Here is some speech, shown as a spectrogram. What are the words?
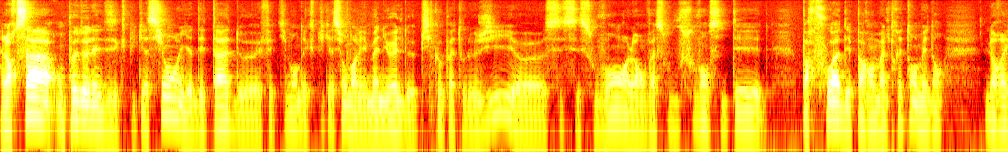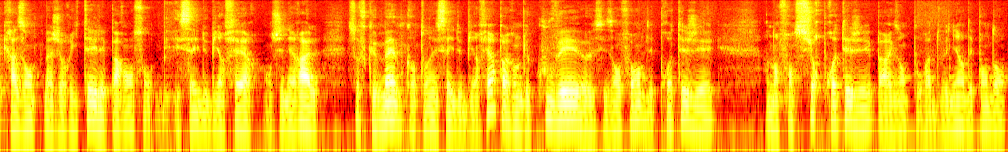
Alors ça, on peut donner des explications. Il y a des tas de, effectivement d'explications dans les manuels de psychopathologie. c'est souvent, alors on va souvent citer parfois des parents maltraitants, mais dans leur écrasante majorité, les parents sont, essayent de bien faire en général. Sauf que même quand on essaye de bien faire, par exemple de couver euh, ses enfants, de les protéger, un enfant surprotégé, par exemple, pourra devenir dépendant.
